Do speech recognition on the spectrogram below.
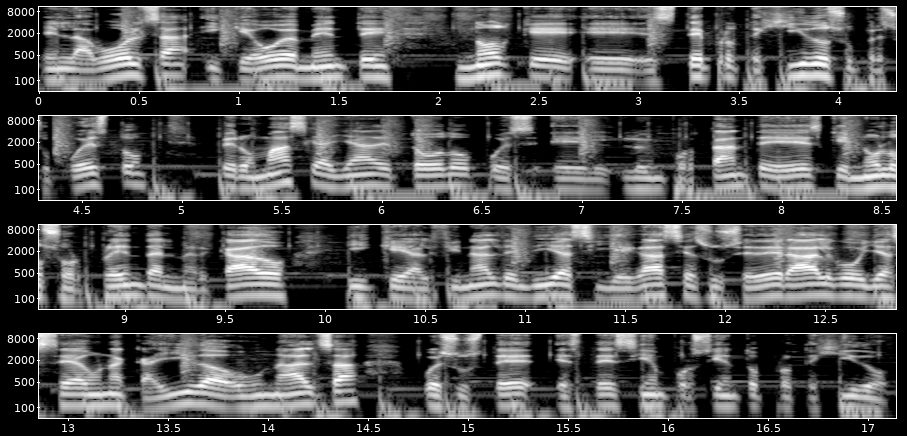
en la bolsa y que obviamente no que eh, esté protegido su presupuesto, pero más que allá de todo pues lo importante es que no lo sorprenda el mercado y que al final del día si llega a suceder algo, ya sea una caída o una alza, pues usted esté 100% protegido.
